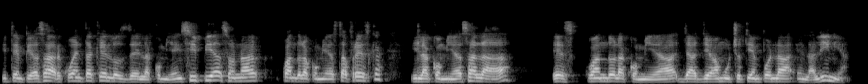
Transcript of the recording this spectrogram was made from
y te empiezas a dar cuenta que los de la comida insípida son cuando la comida está fresca y la comida salada es cuando la comida ya lleva mucho tiempo en la, en la línea.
